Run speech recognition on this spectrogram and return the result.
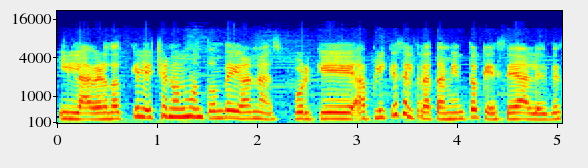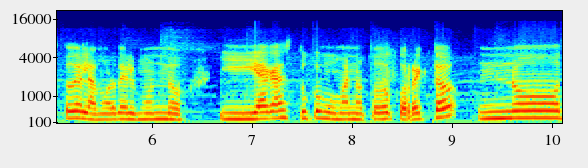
y la verdad que le echan un montón de ganas porque apliques el tratamiento que sea, les des todo el amor del mundo y hagas tú como humano todo correcto, no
